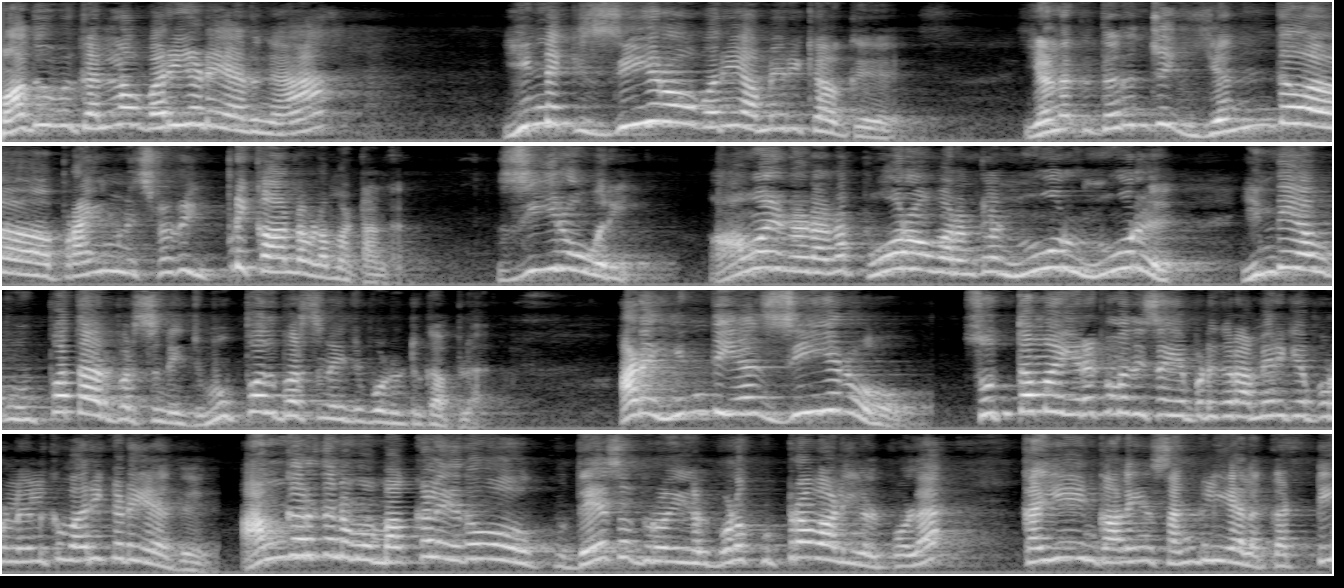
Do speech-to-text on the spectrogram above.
மதுவுக்கெல்லாம் வரி கிடையாதுங்க. இன்னைக்கு ஜீரோ வரி அமெரிக்காவுக்கு. எனக்கு தெரிஞ்சு எந்த பிரைம் மினிஸ்டரும் இப்படி காலில் விட மாட்டாங்க. ஜீரோ வரி. அவன் என்னடான்னா போறோம் வரன்க்குள்ள நூறு நூறு இந்தியாவுக்கு முப்பத்தாறு பர்சன்டேஜ் முப்பது பர்சன்டேஜ் போட்டுட்டு இருக்காப்ல ஆனா இந்தியா ஜீரோ சுத்தமா இறக்குமதி செய்யப்படுகிற அமெரிக்க பொருள்களுக்கு வரி கிடையாது. அங்கிருந்து நம்ம மக்கள் ஏதோ தேச துரோகிகள் போல குற்றவாளிகள் போல கையையும் காலையும் சங்கிலியால கட்டி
